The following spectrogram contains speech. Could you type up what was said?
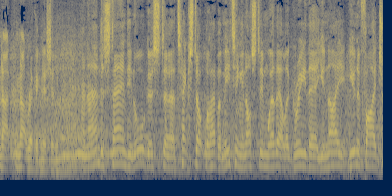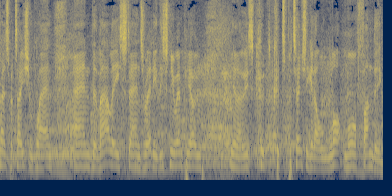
not not recognition. And I understand in August, uh, will have a meeting in Austin where they'll agree their uni- unified transportation plan, and the Valley stands ready. This new MPO, you know, is could could potentially get a lot more funding.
